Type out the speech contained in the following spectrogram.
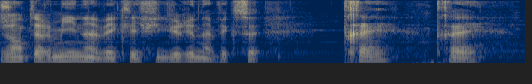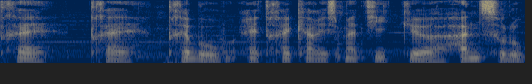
J'en termine avec les figurines avec ce très, très, très, très très beau et très charismatique Han Solo.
